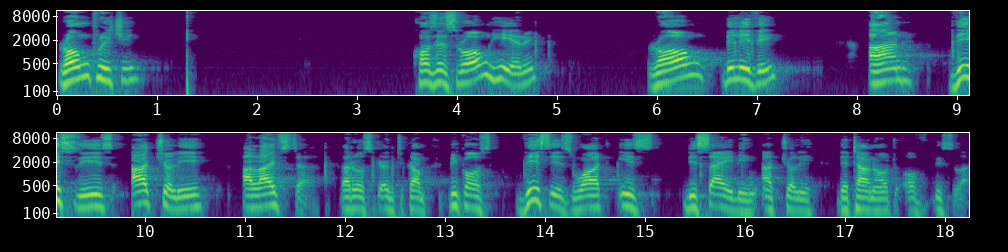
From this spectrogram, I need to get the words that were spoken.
Wrong preaching, causes wrong hearing, wrong believing, and this is actually a lifestyle that was going to come because this is what is deciding actually the turnout of this life.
